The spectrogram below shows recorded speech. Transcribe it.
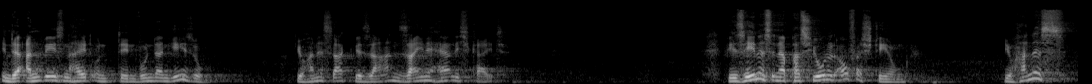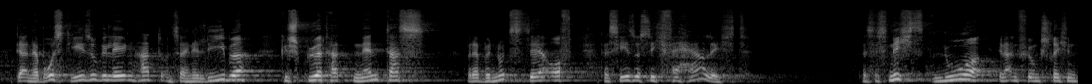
in der Anwesenheit und den Wundern Jesu. Johannes sagt, wir sahen seine Herrlichkeit. Wir sehen es in der Passion und Auferstehung. Johannes, der an der Brust Jesu gelegen hat und seine Liebe gespürt hat, nennt das oder benutzt sehr oft, dass Jesus sich verherrlicht. Dass es nicht nur in Anführungsstrichen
